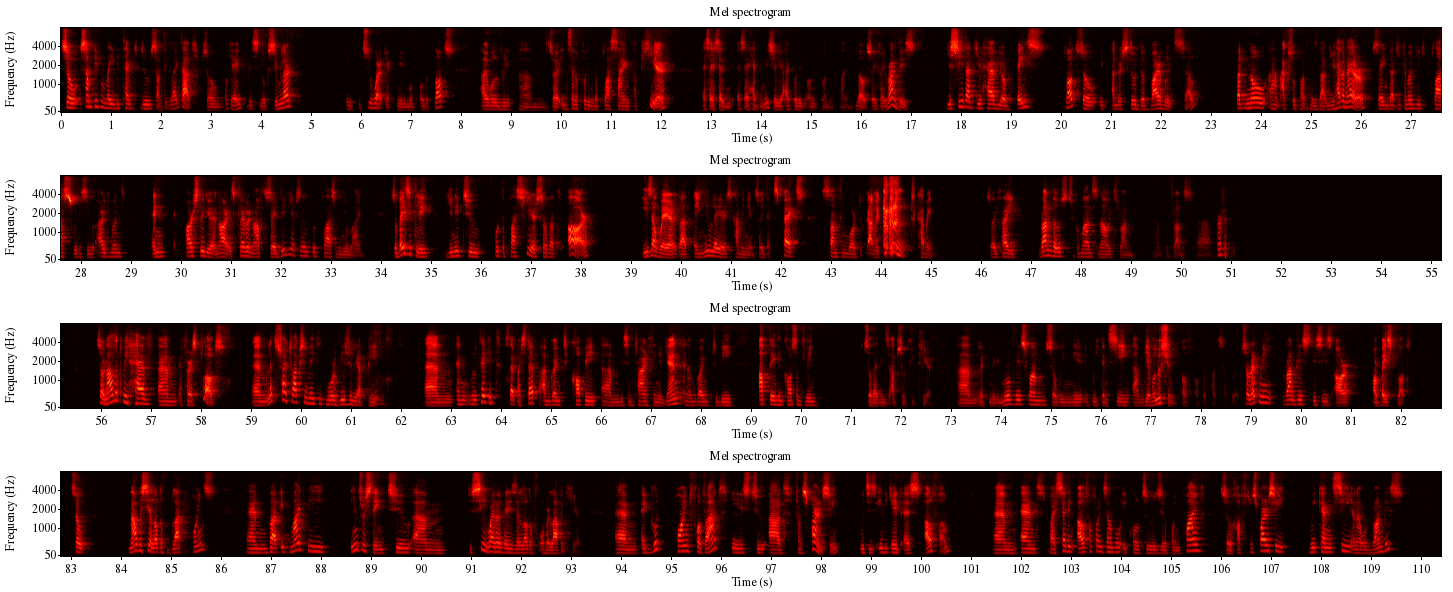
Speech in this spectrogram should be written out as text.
So some people may be tempted to do something like that. So, okay, this looks similar. It, it should work. Let me remove all the plots. I will, re, um, so instead of putting the plus sign up here, as I said, as I had initially, I put it on one line below. So if I run this, you see that you have your base plot. So it understood the variable itself, but no um, actual plotting is done. You have an error saying that you cannot use plus with a single argument. And RStudio and R is clever enough to say, did you accidentally put plus on a new line? So basically, you need to put the plus here so that R is aware that a new layer is coming in. So it expects something more to come in to come in. So if I run those two commands now, it's run um, it runs uh, perfectly. So now that we have um, a first plot, um, let's try to actually make it more visually appealing. Um, and we'll take it step by step. I'm going to copy um, this entire thing again, and I'm going to be updating constantly so that it is absolutely clear. Um, let me remove this one so we need we can see um, the evolution of, of the plot itself. So let me run this. This is our, our base plot. So now we see a lot of black points, um, but it might be interesting to, um, to see whether there is a lot of overlapping here. Um, a good point for that is to add transparency, which is indicated as alpha. Um, and by setting alpha, for example, equal to 0.5, so half transparency, we can see, and I will run this,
